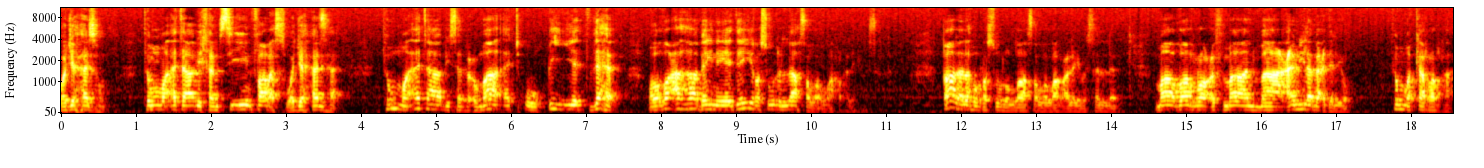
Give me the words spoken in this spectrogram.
وجهزهم ثم أتى بخمسين فرس وجهزها ثم أتى بسبعمائة أوقية ذهب. ووضعها بين يدي رسول الله صلى الله عليه وسلم. قال له رسول الله صلى الله عليه وسلم ما ضر عثمان ما عمل بعد اليوم. ثم كررها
